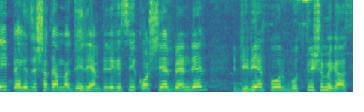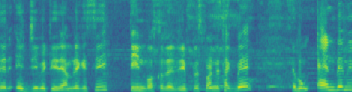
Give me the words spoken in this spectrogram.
এই প্যাকেজের সাথে আমরা যে র্যামটি রেখেছি কশিয়ার ব্র্যান্ডের ডিডিআর ফোর বত্রিশশো মেগাহাসের এইট জিবি একটি র্যাম রেখেছি। তিন বছরের রিপ্লেসমেন্টে থাকবে এবং এনবেমি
